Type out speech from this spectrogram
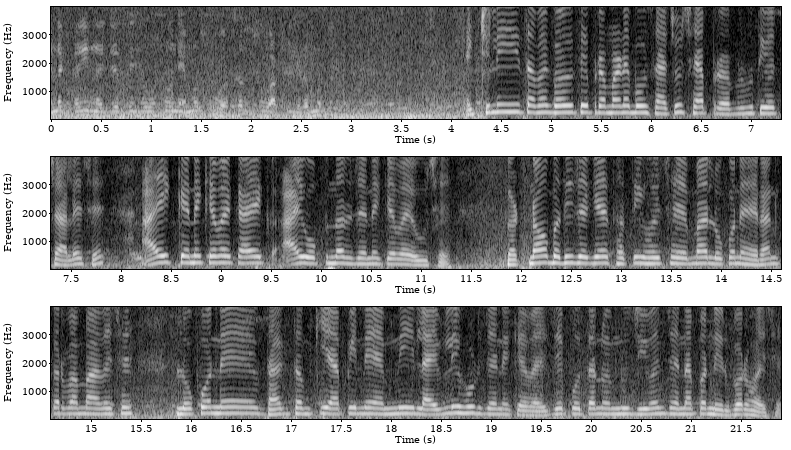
એને કઈ નજરથી જોઉં છું ને એમાં શું અસર શું આખી રમત છે? એકચ્યુઅલી તમે કહ્યું તે પ્રમાણે બહુ સાચું છે આ પ્રવૃત્તિઓ ચાલે છે. આ એક એને કહેવાય કે આ એક આઈ ઓપનર જેને કહેવાય એવું છે. ઘટનાઓ બધી જગ્યાએ થતી હોય છે, એમાં લોકોને હેરાન કરવામાં આવે છે. લોકોને ધાક ધમકી આપીને એમની લાઇવલીહુડ જેને કહેવાય, જે પોતાનું એમનું જીવન જેના પર નિર્ભર હોય છે.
